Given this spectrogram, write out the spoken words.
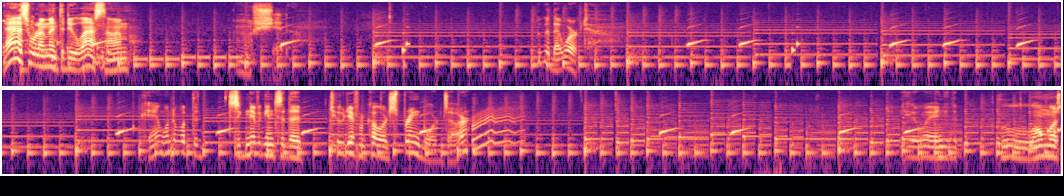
That's what I meant to do last time. Oh shit. Look good, that worked. Okay, I wonder what the significance of the two different colored springboards are. Either way, I need to... Ooh, almost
